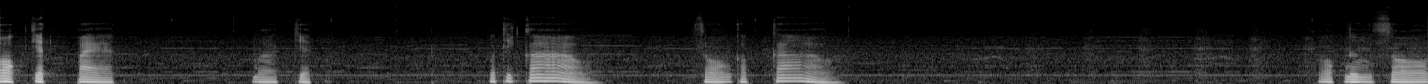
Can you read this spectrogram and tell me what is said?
ออกเจ็ดแปดมาเจ็ด วันที่เก้าสองกับเก้าออกหนึ่งสอง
